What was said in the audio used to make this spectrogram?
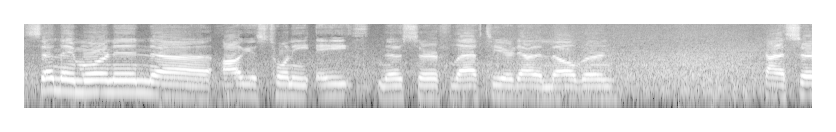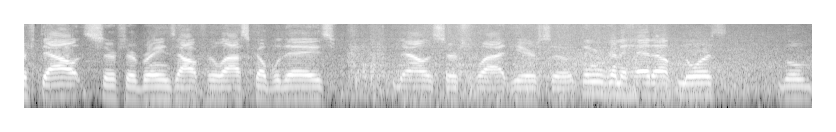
Sunday morning, uh, August 28th, no surf left here down in Melbourne. Kind of surfed out, surfed our brains out for the last couple days. Now the surf's flat here, so I think we're gonna head up north. A little,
